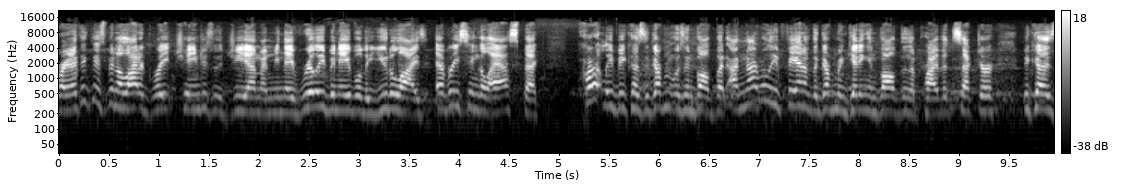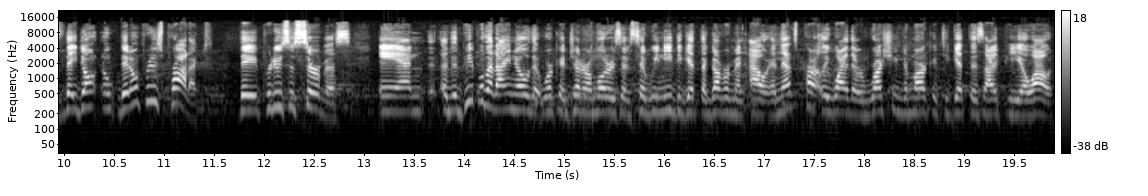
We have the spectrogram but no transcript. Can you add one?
Right. I think there's been a lot of great changes with GM. I mean, they've really been able to utilize every single aspect. Partly because the government was involved, but I'm not really a fan of the government getting involved in the private sector because they don't they don't produce product. They produce a service. And uh, the people that I know that work at General Motors have said we need to get the government out. And that's partly why they're rushing to market to get this IPO out.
